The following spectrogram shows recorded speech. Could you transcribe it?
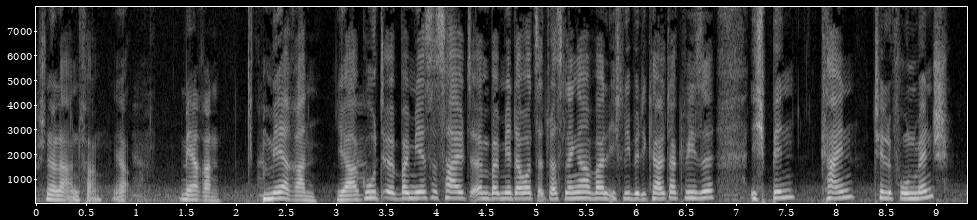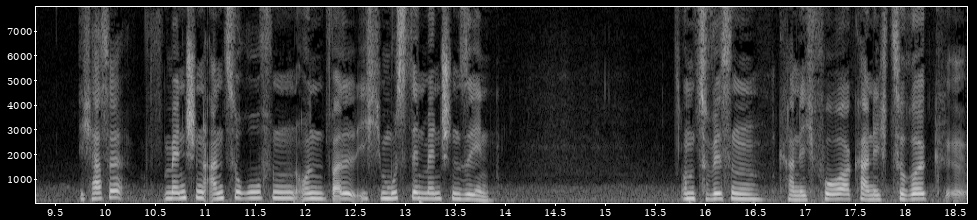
Schneller anfangen, ja. Mehr ran. Mehr ran. Ja, gut, äh, bei mir ist es halt, äh, bei mir dauert es etwas länger, weil ich liebe die Kaltakquise. Ich bin kein Telefonmensch. Ich hasse Menschen anzurufen und weil ich muss den Menschen sehen. Um zu wissen, kann ich vor, kann ich zurück. Äh,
